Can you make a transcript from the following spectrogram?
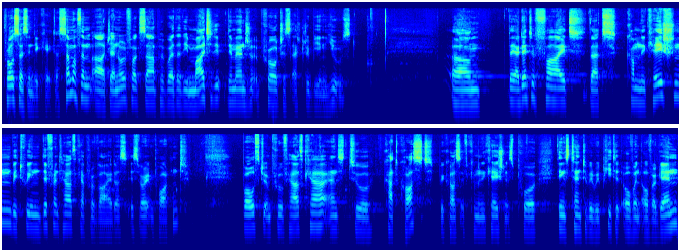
process indicators. Some of them are general, for example, whether the multidimensional approach is actually being used. Um, they identified that communication between different healthcare providers is very important, both to improve healthcare and to cut cost, because if communication is poor, things tend to be repeated over and over again,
